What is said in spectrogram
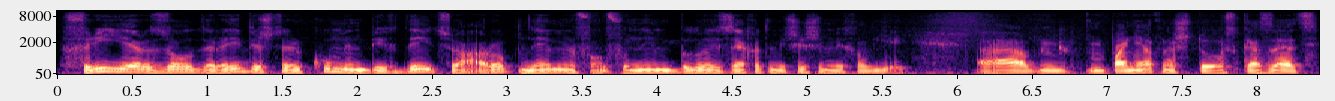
фриер золдер эйберштер кумен бихдейцу ароп немен фон фуним блой зехот мишиши михальей. А, понятно, что сказать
